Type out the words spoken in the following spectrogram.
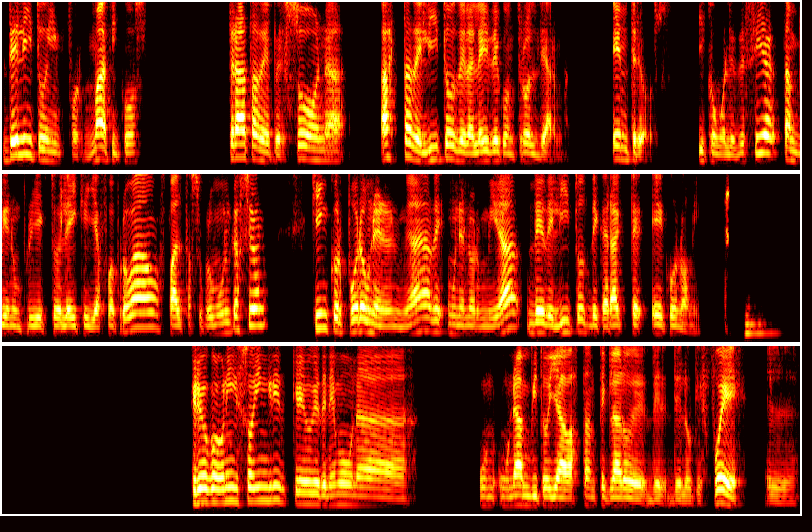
delitos informáticos, trata de persona, hasta delitos de la ley de control de armas, entre otros. Y como les decía, también un proyecto de ley que ya fue aprobado, falta su promulgación, que incorpora una enormidad de, una enormidad de delitos de carácter económico. Creo que con eso, Ingrid, creo que tenemos una, un, ámbito ya bastante claro de, lo que fue el...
